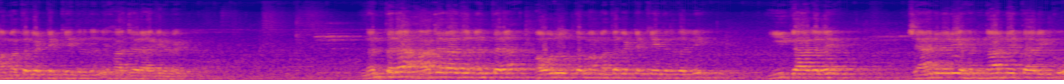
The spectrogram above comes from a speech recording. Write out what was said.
ಆ ಮತಗಟ್ಟೆ ಕೇಂದ್ರದಲ್ಲಿ ಹಾಜರಾಗಿರಬೇಕು. ನಂತರ, ಹಾಜರಾದ ನಂತರ ಅವರು ತಮ್ಮ ಮತಗಟ್ಟೆ ಕೇಂದ್ರದಲ್ಲಿ ಈಗಾಗಲೇ ಜಾನ್ವರಿ ಹದಿನಾರನೇ ತಾರೀಕು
